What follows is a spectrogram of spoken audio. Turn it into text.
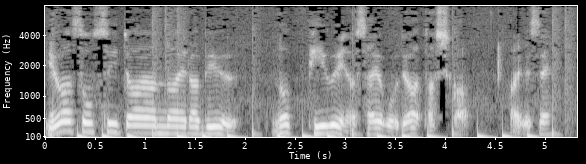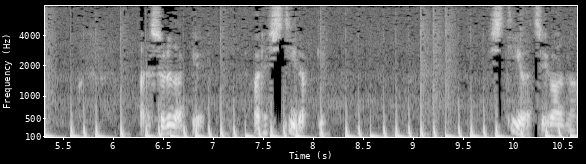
You are so sweet and I love you の PV の最後では確か、あれですね。あれ、それだっけ？あれ、シティだっけ？シティは違うな。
